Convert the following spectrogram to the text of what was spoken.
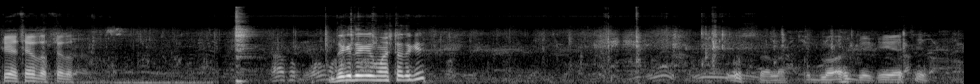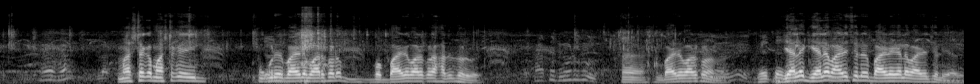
ঠিক আছে ছেড়ে দাও ছেড়ে দাও। দেখি দেখি মাছটা দেখি। মাছটাকে মাছটাকে এই পুকুরের বাইরে বার করো বাইরে বার করে হাতে ধরবে। হ্যাঁ বাইরে বার করো না। গেলে গেলে বাইরে চলে বাইরে গেলে বাইরে চলে যাবে।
